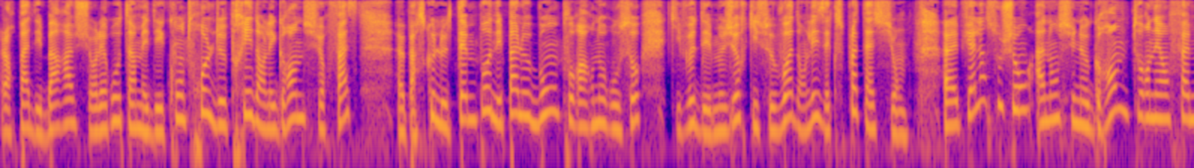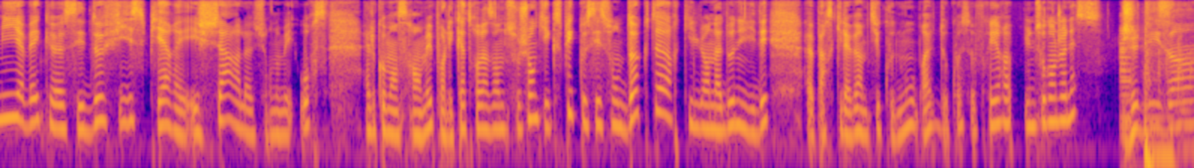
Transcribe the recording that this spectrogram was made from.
Alors pas des barrages sur les routes, hein, mais des contrôles de prix dans les grandes surfaces, euh, parce que le tempo n'est pas le bon pour Arnaud Rousseau, qui veut des mesures qui se voient dans les exploitations. Euh, et puis Alain Souchon annonce une grande tournée en famille avec euh, ses deux fils, Pierre et Charles, surnommés Ours. Elle commencera en mai pour les 80 ans de Souchon, qui explique que c'est son docteur qui lui en a donné l'idée, parce qu'il avait un petit coup de mou. Bref, de quoi s'offrir une seconde jeunesse? J'ai 10 ans,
